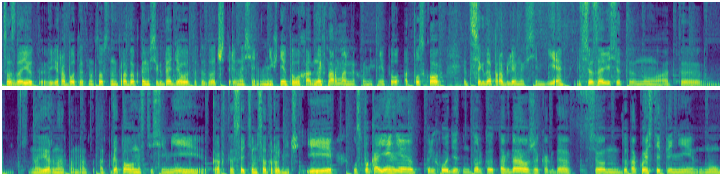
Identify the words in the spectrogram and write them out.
создают и работают над собственными продуктами, всегда делают это 24 на 7. У них нет выходных нормальных, у них нет отпусков, это всегда проблемы в семье, и все зависит ну, от, наверное, там, от, от готовности семьи как-то с этим сотрудничать. И успокоение приходит не только тогда уже, когда все до такой степени ну,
